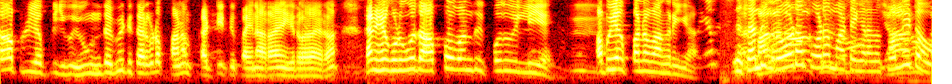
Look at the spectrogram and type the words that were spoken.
காப்பீடு எப்படி இந்த வீட்டுக்காரர் கூட பணம் கட்டிட்டு பதினாறாயிரம் இருபதாயிரம் கனெக்ஷன் கொடுக்கும்போது அப்போ வந்து பொது இல்லையே. அப்போ ஏன் பணம் வாங்குறீங்க? இந்த சந்துக்கு ரோடும் போட மாட்டேங்கிறாங்க. சொல்லிட்டோம்.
